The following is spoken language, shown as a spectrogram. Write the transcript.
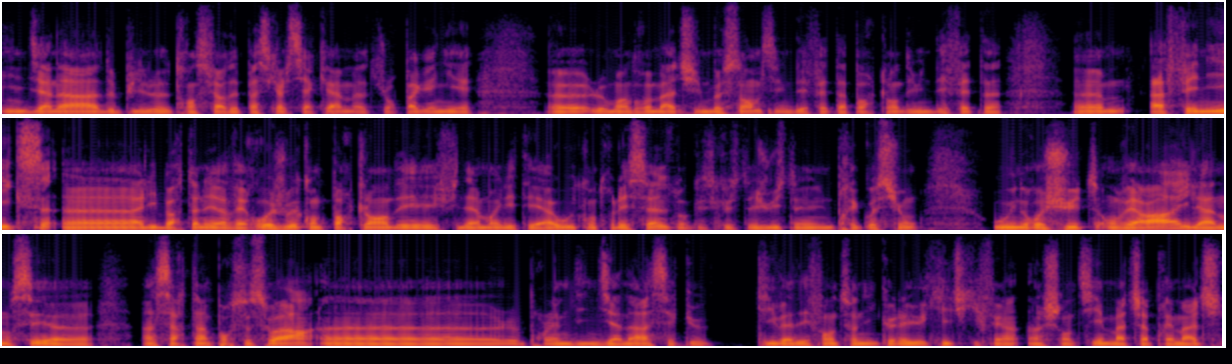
Indiana, depuis le transfert de Pascal Siakam, n'a toujours pas gagné le moindre match, il me semble. C'est une défaite à Portland et une défaite à Phoenix. Euh, Ali Burton il avait rejoué contre Portland et finalement il était out contre les Suns. Donc est-ce que c'était juste une précaution ou une rechute On verra. Il a annoncé euh, incertain pour ce soir. Euh, le problème d'Indiana, c'est que qui va défendre sur Nikola Jokic qui fait un, un chantier match après match?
